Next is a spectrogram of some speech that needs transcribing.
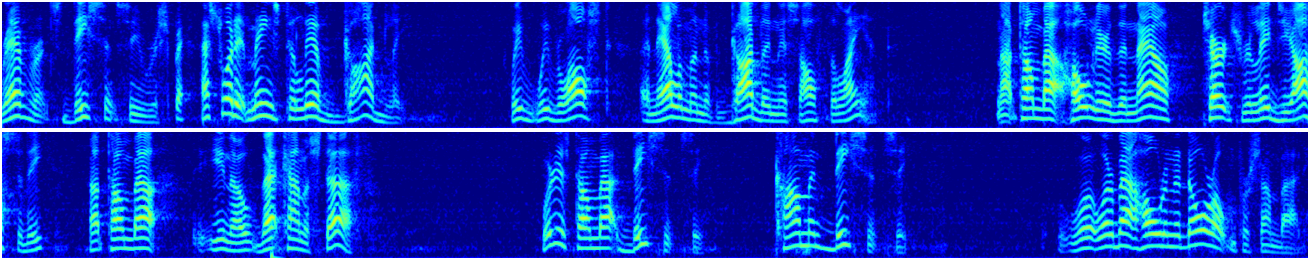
reverence, decency, respect. That's what it means to live godly. We've, we've lost an element of godliness off the land. Not talking about holier than now church religiosity, not talking about, you know, that kind of stuff. We're just talking about decency, common decency. What, what about holding the door open for somebody?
